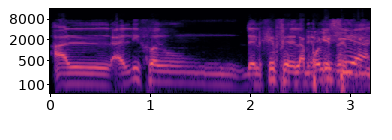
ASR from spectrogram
al, hijo de un, del jefe de la policía,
